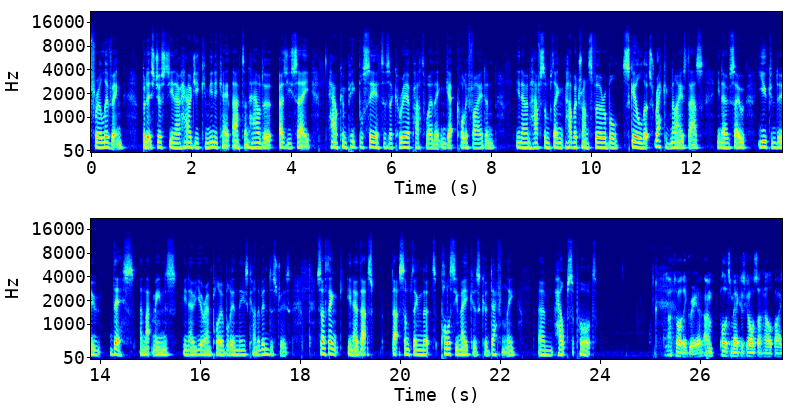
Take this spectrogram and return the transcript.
for a living. But it's just, you know, how do you communicate that and how do, as you say, how can people see it as a career path where they can get qualified and, you know, and have something, have a transferable skill that's recognized as, you know, so you can do this and that means, you know, you're employable in these kind of industries. So I think, you know, that's that's something that policymakers could definitely um, help support. I totally agree. And policymakers could also help by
